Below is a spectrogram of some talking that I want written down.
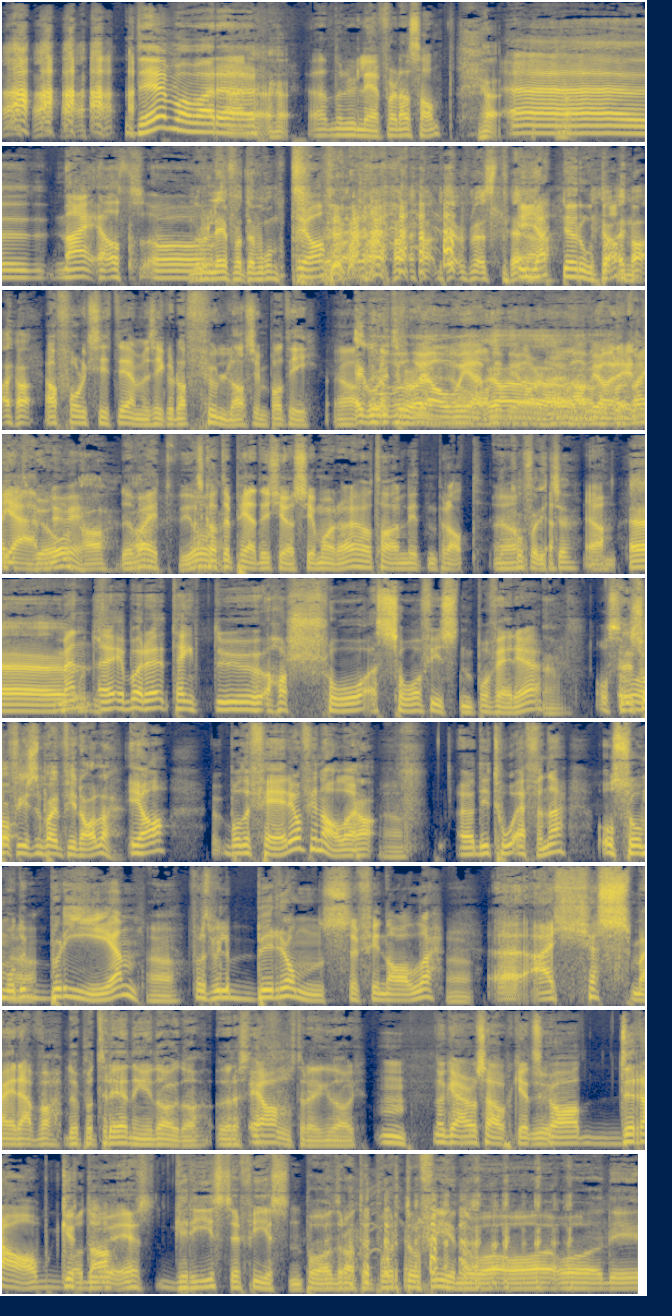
det må være ja, Når du ler for det er sant. Ja. Uh, nei, altså Når du ler for at det er vondt. Ja. det er mest, i hjerterota. Ja, ja. ja, folk sitter hjemme sikkert og er fulle av sympati. Ja. Jeg går ut ifra det. Ja, hvor jævlig vi har det. Ja, vi har det helt vet vi jævlig, jo. vi. Ja, Det ja. veit vi jo. Jeg skal til Peder Kjøs i morgen og ta en liten prat. Ja. Hvorfor ikke? Ja. Eh, Men eh, jeg bare tenkte du har så, så fysen på ferie. Og så, Eller så fysen på en finale. Ja, både ferie og finale. Ja. Eh, De to F-ene. Og så må Ja. du bli igjen Ja. for å spille bronsefinale. Ja. Eh, kjøss meg i ræva. Du er på trening i dag, da. Restitusjonstrening i dag. Mm. Når Gareth Southgate Du- skal dra opp gutta. Og du er grisefisen på å dra til Portofino og, og, og de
